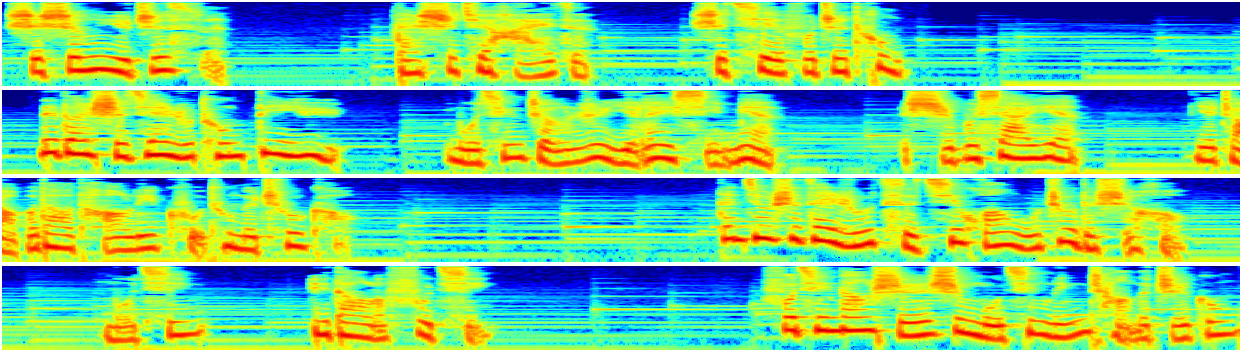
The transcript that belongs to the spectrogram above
是生育之损，但失去孩子是切肤之痛。那段时间如同地狱，母亲整日以泪洗面，食不下咽，也找不到逃离苦痛的出口。但就是在如此凄惶无助的时候，母亲遇到了父亲。父亲当时是母亲林场的职工，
